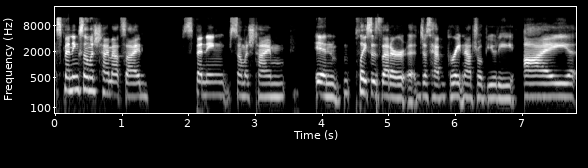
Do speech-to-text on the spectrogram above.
spending so much time outside, spending so much time in places that are uh, just have great natural beauty. I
